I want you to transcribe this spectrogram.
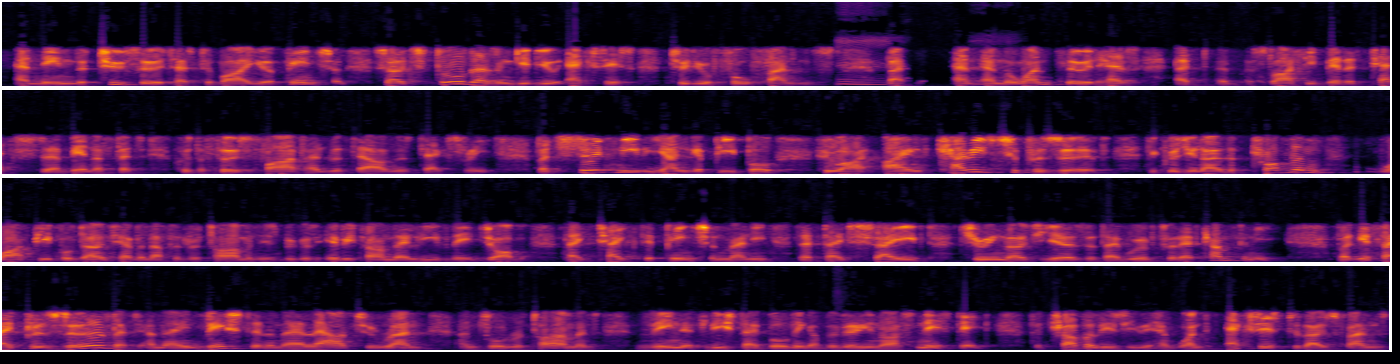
and then the two thirds has to buy you a pension. So it still doesn't give you access to your full funds. Mm. But and, and the one third has a, a slightly better tax uh, benefit because the first 500,000 is tax free. But certainly younger people who I, I encourage to preserve because, you know, the problem why people don't have enough at retirement is because every time they leave their job, they take the pension money that they've saved during those years that they've worked for that company. But if they preserve it and they invest it and they allow it to run until retirement, then at least they're building up a very nice nest egg. The trouble is you have want access to those funds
